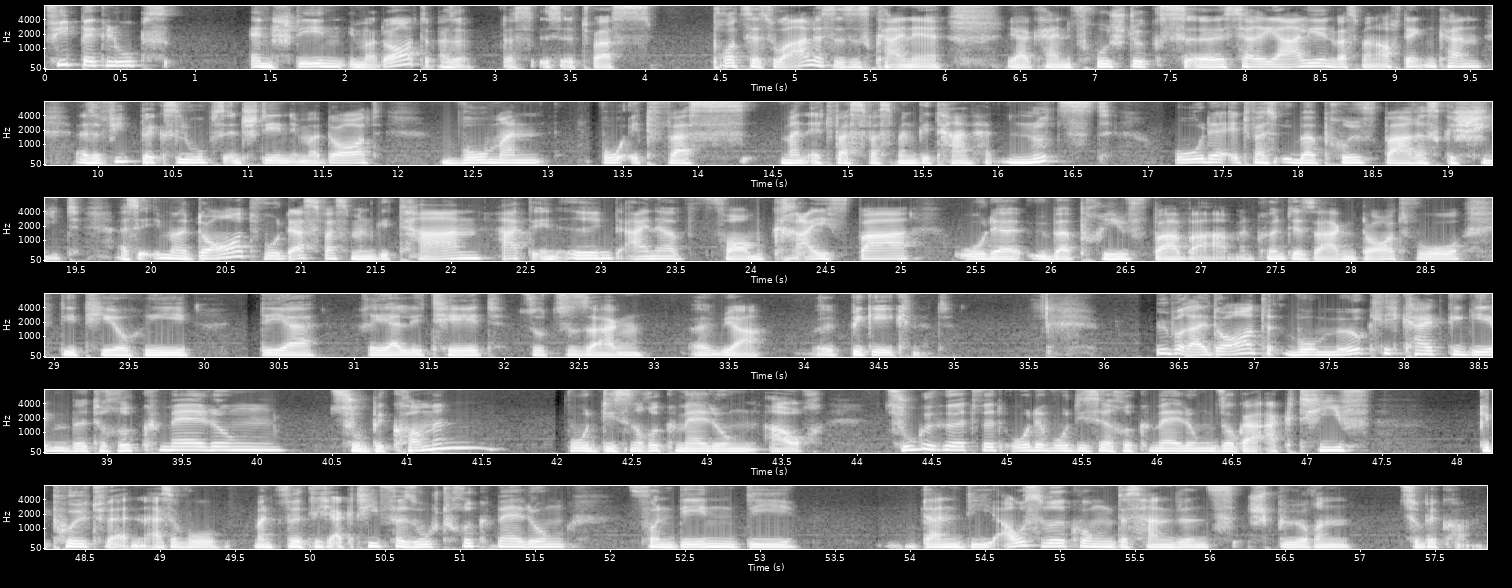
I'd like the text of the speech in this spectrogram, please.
Feedback Loops entstehen immer dort. Also das ist etwas Prozessuales. Es ist keine, ja, keine Frühstücksserialien, was man auch denken kann. Also Feedback Loops entstehen immer dort, wo man, wo etwas, man etwas, was man getan hat, nutzt oder etwas Überprüfbares geschieht. Also immer dort, wo das, was man getan hat, in irgendeiner Form greifbar oder überprüfbar war. Man könnte sagen, dort, wo die Theorie der Realität sozusagen äh, ja, äh, begegnet. Überall dort, wo Möglichkeit gegeben wird, Rückmeldungen zu bekommen, wo diesen Rückmeldungen auch zugehört wird oder wo diese Rückmeldungen sogar aktiv gepult werden. Also wo man wirklich aktiv versucht, Rückmeldungen von denen, die dann die Auswirkungen des Handelns spüren, zu bekommen.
